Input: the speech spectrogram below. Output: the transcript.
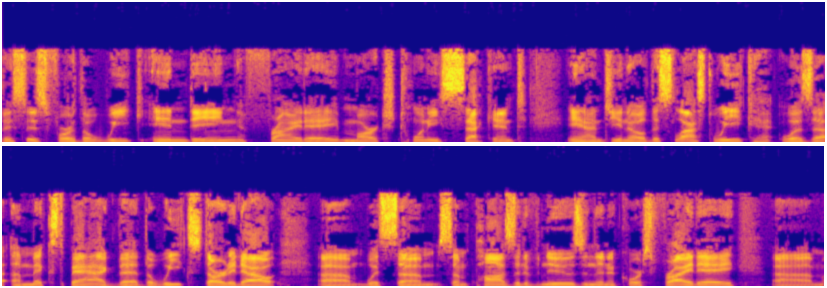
This is for the week ending Friday, March 22nd. And, you know, this last week was a, a mixed bag. The, the week started out um, with some, some positive news. And then, of course, Friday, um,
